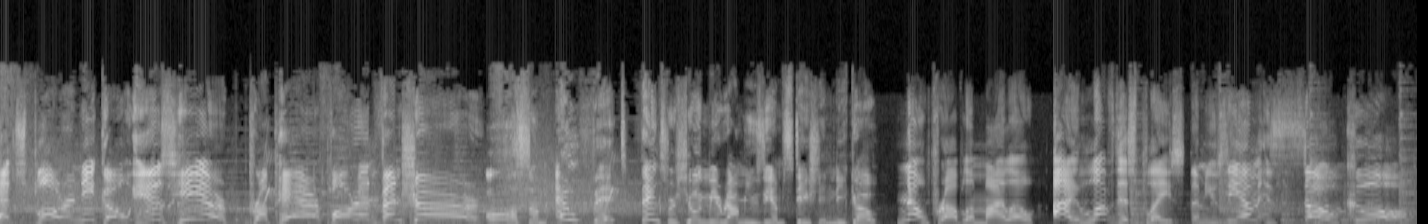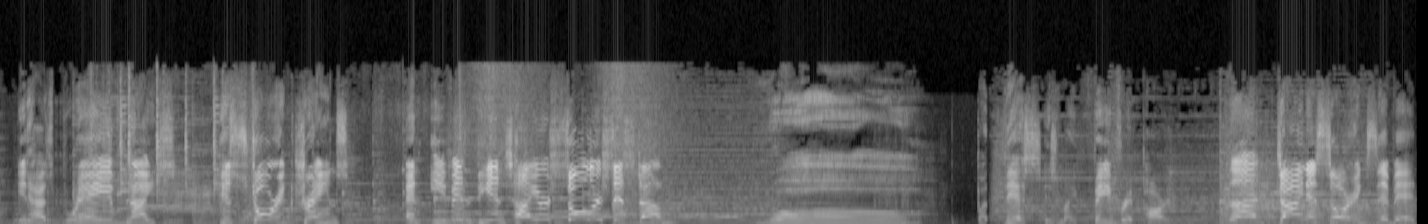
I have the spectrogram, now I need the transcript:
Explorer Nico is here! Prepare for adventure! Awesome outfit! Thanks for showing me around Museum Station, Nico. No problem, Milo. I love this place. The museum is so cool. It has brave knights, historic trains, and even the entire solar system. Whoa. But this is my favorite part. The dinosaur exhibit.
